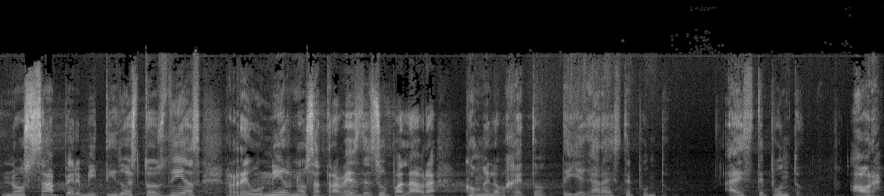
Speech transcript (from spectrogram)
nos ha permitido estos días reunirnos a través de su palabra con el objeto de llegar a este punto, a este punto. Ahora,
